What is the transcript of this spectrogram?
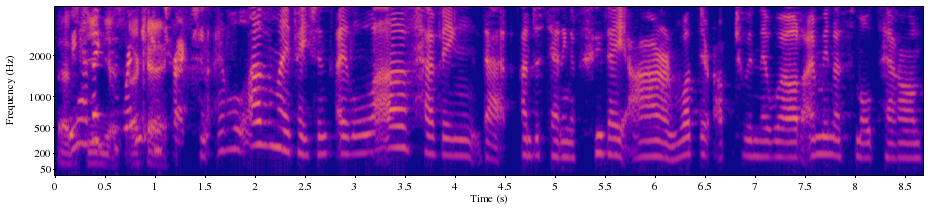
that's we have genius a great okay interaction. I love my patients. I love having that understanding of who they are and what they're up to in their world. I'm in a small town.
